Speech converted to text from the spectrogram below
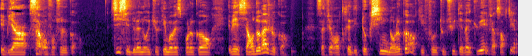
Eh bien, ça renforce le corps. Si c'est de la nourriture qui est mauvaise pour le corps, eh bien, ça endommage le corps. Ça fait rentrer des toxines dans le corps qu'il faut tout de suite évacuer et faire sortir.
